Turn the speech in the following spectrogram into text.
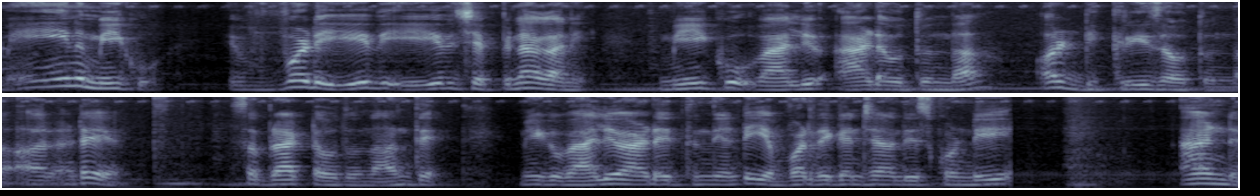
మెయిన్ మీకు ఎవడు ఏది ఏది చెప్పినా కానీ మీకు వాల్యూ యాడ్ అవుతుందా ఆర్ డిక్రీజ్ అవుతుందా? అంటే సబ్రాక్ట్ అవుతుందా? అంతే. మీకు వాల్యూ యాడ్ అవుతుంది అంటే ఎవరి దగ్గర నుంచి అయినా తీసుకోండి. అండ్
